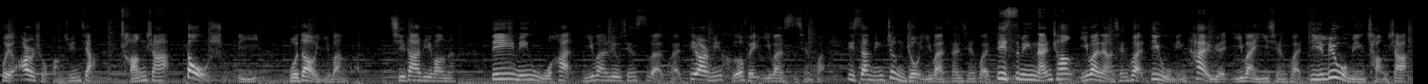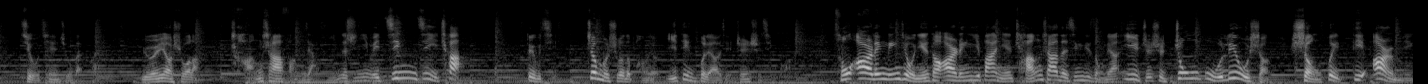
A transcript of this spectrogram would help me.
会二手房均价，长沙倒数第一，不到一万块。其他地方呢？第一名武汉一万六千四百块，第二名合肥一万四千块，第三名郑州一万三千块，第四名南昌一万两千块，第五名太原一万一千块，第六名长沙九千九百块。有人要说了，长沙房价低，那是因为经济差。对不起，这么说的朋友一定不了解真实情况。从二零零九年到二零一八年，长沙的经济总量一直是中部六省省会第二名，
